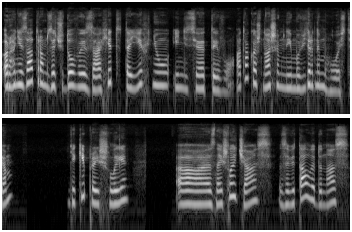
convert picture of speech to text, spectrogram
організаторам за чудовий захід та їхню ініціативу, а також нашим неймовірним гостям, які прийшли, е, знайшли час, завітали до нас,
